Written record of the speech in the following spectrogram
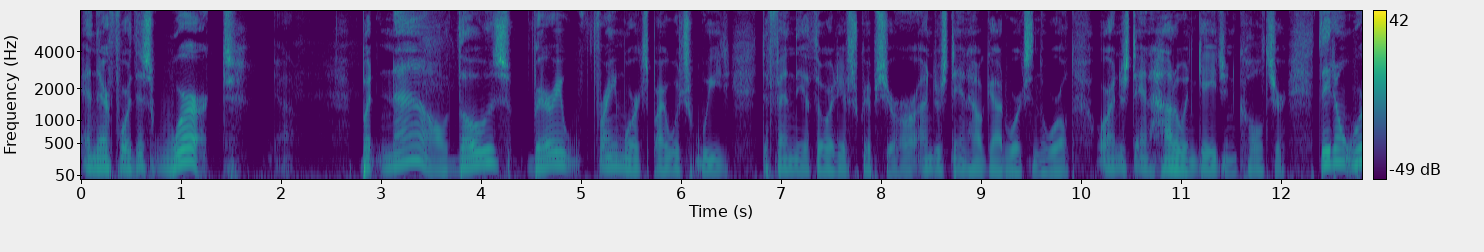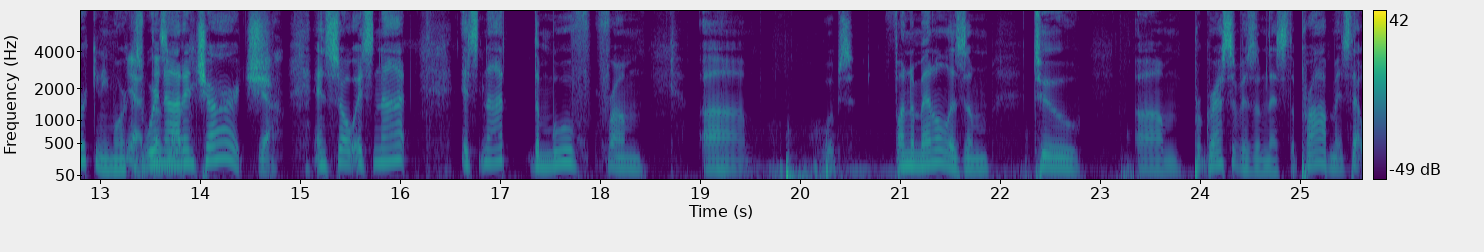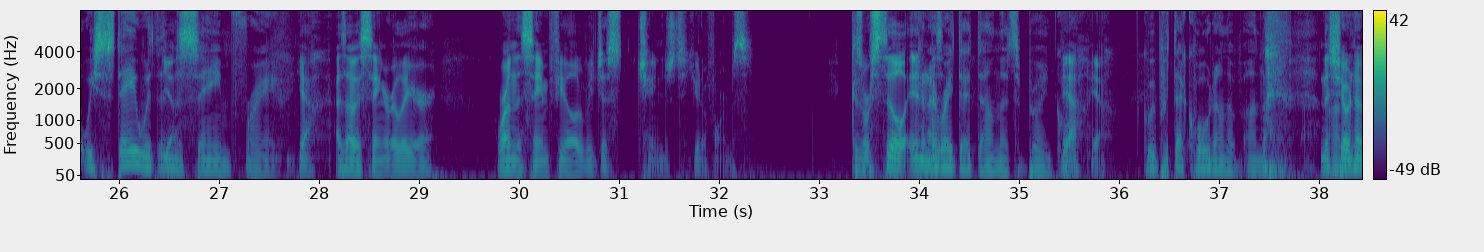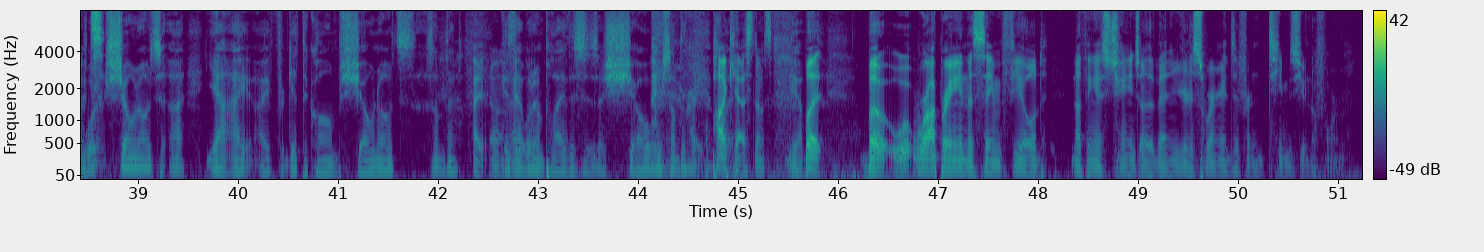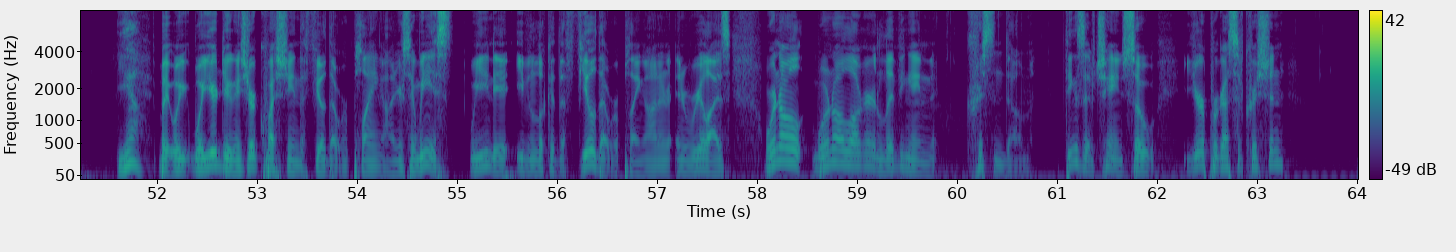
And therefore, this worked. Yeah. But now, those very frameworks by which we defend the authority of Scripture or understand how God works in the world or understand how to engage in culture, they don't work anymore because it we're not in charge. Yeah. And so it's not it's not the move from um, whoops fundamentalism to um, progressivism that's the problem. It's that we stay within the same frame. Yeah. As I was saying earlier, we're on the same field. We just changed uniforms because we're still in. Can I write that down? That's a brilliant quote. Yeah. Yeah. Can we put that quote on the on the, In the show what- notes. show notes. Uh, yeah, I, I forget to call them show notes sometimes I, uh, because I- that would imply this is a show or something. right podcast notes. Yeah. But but we're operating in the same field. Nothing has changed other than you're just wearing a different team's uniform. Yeah. But what what you're doing is you're questioning the field that we're playing on. You're saying we need to, we need to even look at the field that we're playing on and, and realize we're no we're no longer living in Christendom. Things have changed. So you're a progressive Christian.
